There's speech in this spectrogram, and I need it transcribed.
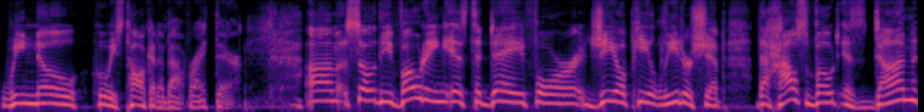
We know who he's talking about right there. Um, so the voting is today for GOP leadership. The House vote is done,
